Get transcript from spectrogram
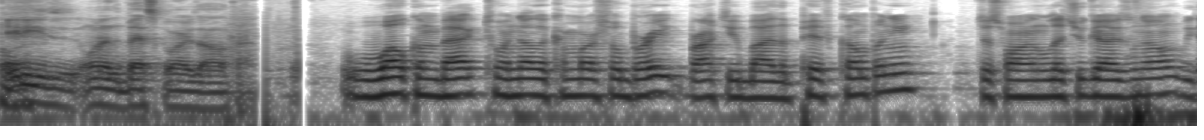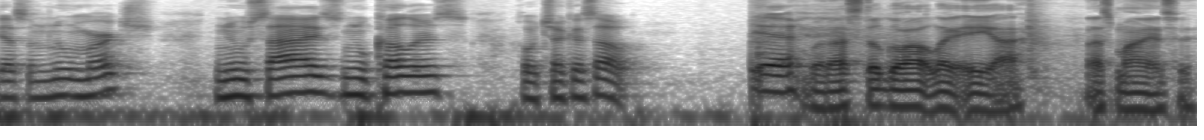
KD's one of the best scorers of all time. Welcome back to another commercial break brought to you by the Piff Company. Just wanted to let you guys know we got some new merch, new size, new colors. Go check us out. yeah. But I still go out like AI. That's my answer.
